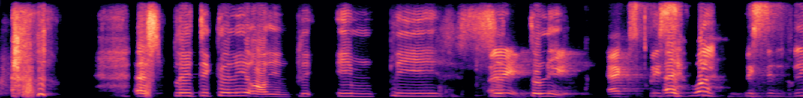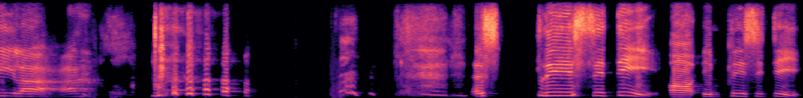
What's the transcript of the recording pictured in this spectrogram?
explicitly or impli implicitly. Hey, hey, explicitly, hey, implicitly lah. Ah. Explicity or implicitly,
